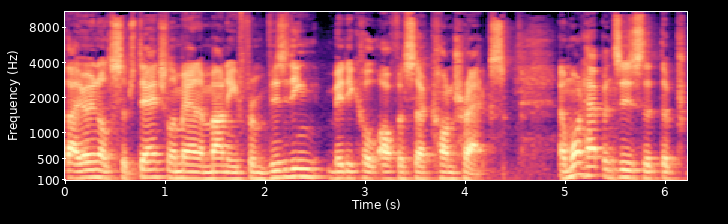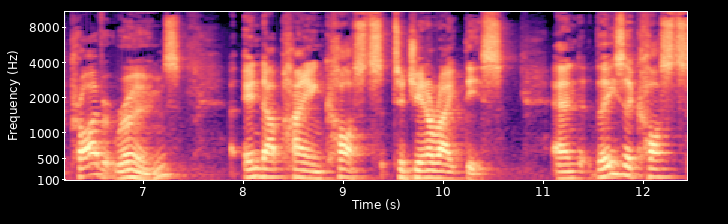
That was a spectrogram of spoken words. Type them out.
they earn a substantial amount of money from visiting medical officer contracts. And what happens is that the private rooms end up paying costs to generate this. And these are costs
